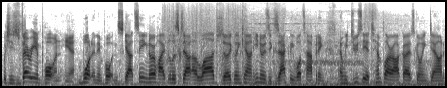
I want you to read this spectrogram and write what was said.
which is very important here. What an important scout. Seeing no Hydralisks out, a large Zergling count, he knows exactly what's happening. And we do see a Templar Archives going down.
